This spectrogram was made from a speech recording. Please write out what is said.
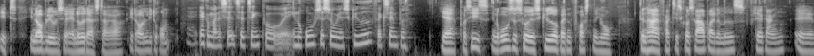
et, en oplevelse af noget, der er større, et åndeligt rum. Jeg kommer da selv til at tænke på øh, en rose så jeg skyde, for eksempel. Ja, præcis. En rose så jeg skyde op af den frosne jord. Den har jeg faktisk også arbejdet med flere gange. Øh,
